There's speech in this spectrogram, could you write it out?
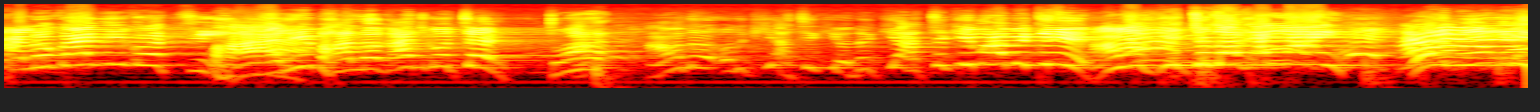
ভালো কাজই করছি। ভারী ভালো কাজ করছেন। তোমার আমাদের ওদের কি আছে কি ওদের? কি আছে কি মা বেটি? আমার কিচ্ছু দরকার নাই। ওই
